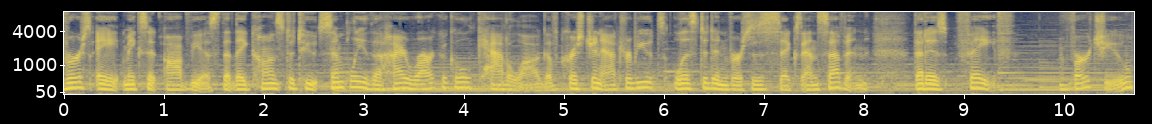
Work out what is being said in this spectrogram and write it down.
Verse 8 makes it obvious that they constitute simply the hierarchical catalog of Christian attributes listed in verses 6 and 7 that is, faith, virtue,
